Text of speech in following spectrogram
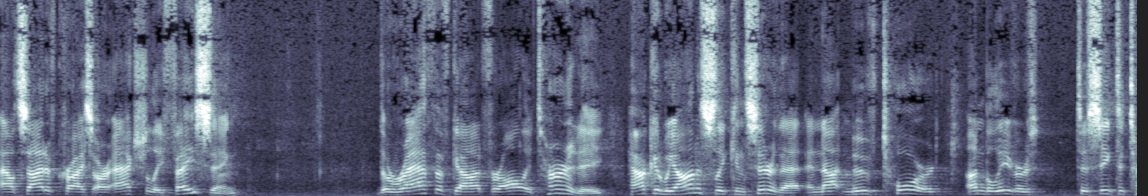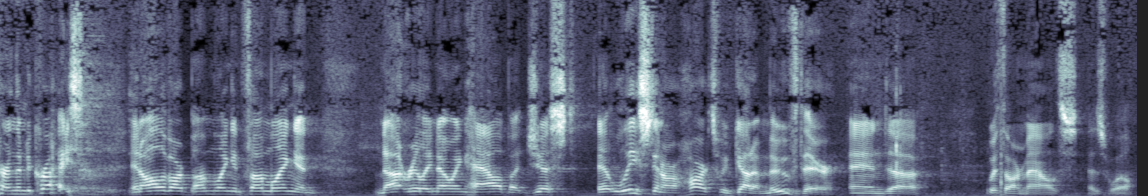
outside of Christ are actually facing? The wrath of God for all eternity. How could we honestly consider that and not move toward unbelievers to seek to turn them to Christ? In all of our bumbling and fumbling and not really knowing how, but just at least in our hearts, we've got to move there and uh, with our mouths as well.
